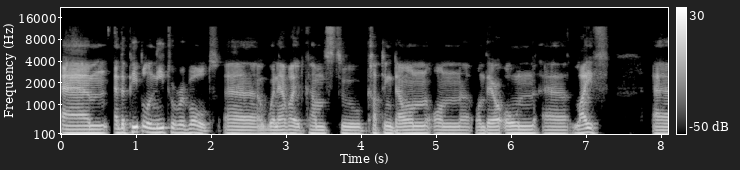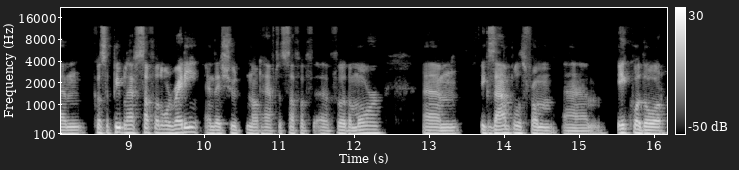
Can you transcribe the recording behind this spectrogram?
Um, and the people need to revolt uh, whenever it comes to cutting down on on their own uh, life because um, the people have suffered already and they should not have to suffer uh, furthermore. Um, examples from um, Ecuador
